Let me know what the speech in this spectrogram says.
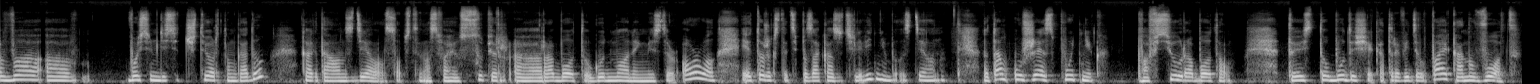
в 1984 году, когда он сделал, собственно, свою супер работу Good Morning, Mr. Orwell, и это тоже, кстати, по заказу телевидения было сделано, но там уже спутник вовсю работал. То есть то будущее, которое видел Пайк, оно вот,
